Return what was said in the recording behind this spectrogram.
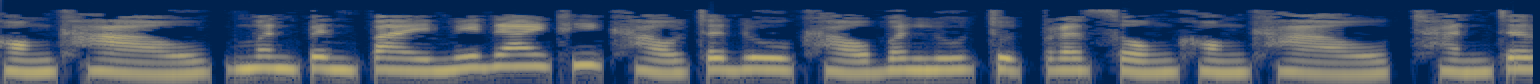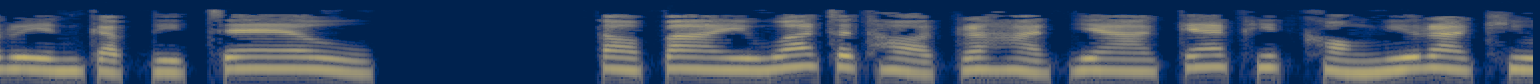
ของเขา มันเป็นไปไม่ได้ที่เขาจะดูเขาบรรลุจุดประสงค์ของเขา ฉันจะเรียนกับดิเจล ต่อไปว่าจะถอดรหัสยาแก้พิษของมิราคิว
